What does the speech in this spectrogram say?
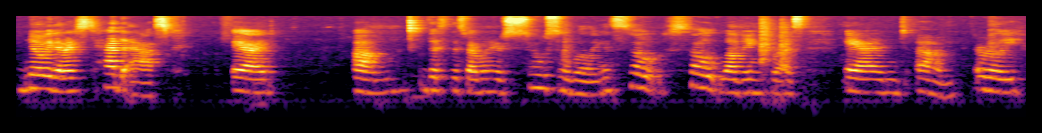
knowing that I just had to ask and um, this this family is so so willing and so so loving to us, and um, I really,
